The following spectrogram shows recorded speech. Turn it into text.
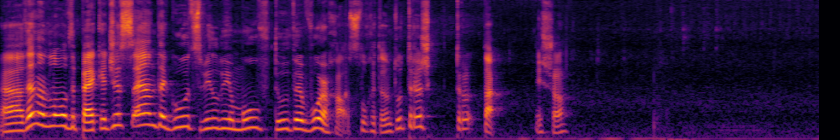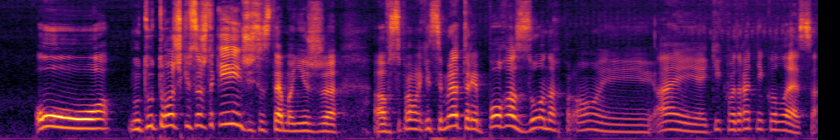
Ah. Uh, then unload the packages and the goods will be moved to the warehouse. Слухайте, ну тут треш... Тр... Так, і що? О, ну тут трошки все ж таки інша система, ніж е, в супермаркет симуляторі по газонах. Ой, ай, які квадратні колеса.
